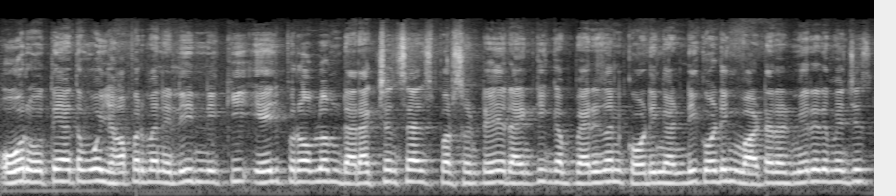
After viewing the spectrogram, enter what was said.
और होते हैं। तो वो यहाँ पर मैंने ली लिखी age problem direction sense percentage ranking comparison coding and decoding water and mirror images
